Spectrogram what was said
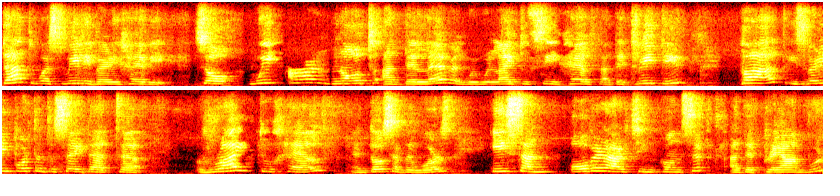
that was really very heavy. So we are not at the level we would like to see health at the treaty, but it's very important to say that uh, right to health, and those are the words, is an overarching concept at the preamble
